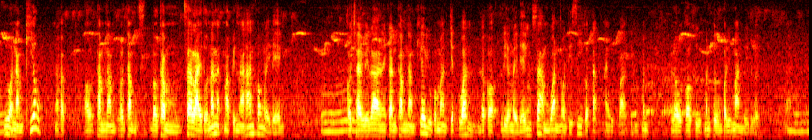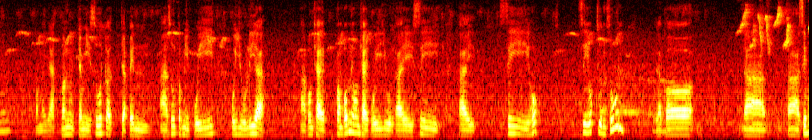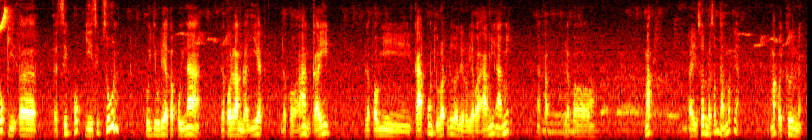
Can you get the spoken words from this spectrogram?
หรือว่าน้ำเคี้ยวนะครับ เอาทำน้ำเราทำเราทำสาหร่ายตัวนั้นน่ะมาเป็นอาหารของไรแดงอืม ก็ใช้เวลาในการทำน้ำเคี้ยวอยู่ประมาณ 7 วัน แล้วก็เลี้ยงไรแดงสามวันวันที่สี่ก็ตักให้ลูกปลากินมันเราก็คือมันเพิ่มปริมาณเรื่อยอืมๆก็ไม่ยากเพราะจะมีสูตรก็จะเป็นอ่าสูตรก็มีปุ๋ยปุ๋ยยูเรียอ่าผมใช้ของผมเนี่ยผมใช้ปุ๋ยยูไอซีไอซีหกซีหกศูนย์ศูนย์แล้วก็อ่าอ่าสิบหกกี่เอ่อสิบหกยี่สิบศูนย์ ปุ๋ยยูเรียกับปุ๋ยหน้า แล้วก็ลำละเอียด แล้วก็อาหารไก่แล้วก็มีกากพุ่งจุรสเลือดที่เราเรียกว่าอามิอามินะครับ แล้วก็มักไอ้ส่วนผสมทั้งหมดเนี่ยมักไว้คืนหนึ่ง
